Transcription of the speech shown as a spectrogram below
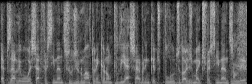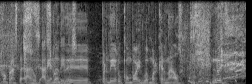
apesar de eu o achar fascinante, surgiu numa altura em que eu não podia achar brinquedos peludos de olhos meigos fascinantes. Não me digas que compraste às, às pena escondidas. de perder o comboio do amor carnal. No...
